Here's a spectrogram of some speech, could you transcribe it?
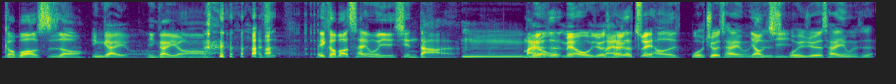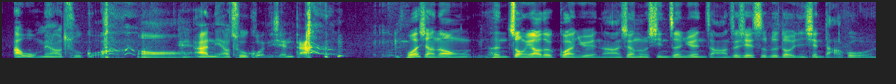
搞不好是哦，应该有，应该有哦，还是哎，搞不好蔡英文也先打了，嗯，买那个没有没有，我觉得买那个，最好的我觉得蔡英文是药剂我觉得蔡英文是啊，我们要出国，哦 哎。啊，你要出国，你先打。我想那种很重要的官员啊，像什么行政院长啊，这些是不是都已经先打过了？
